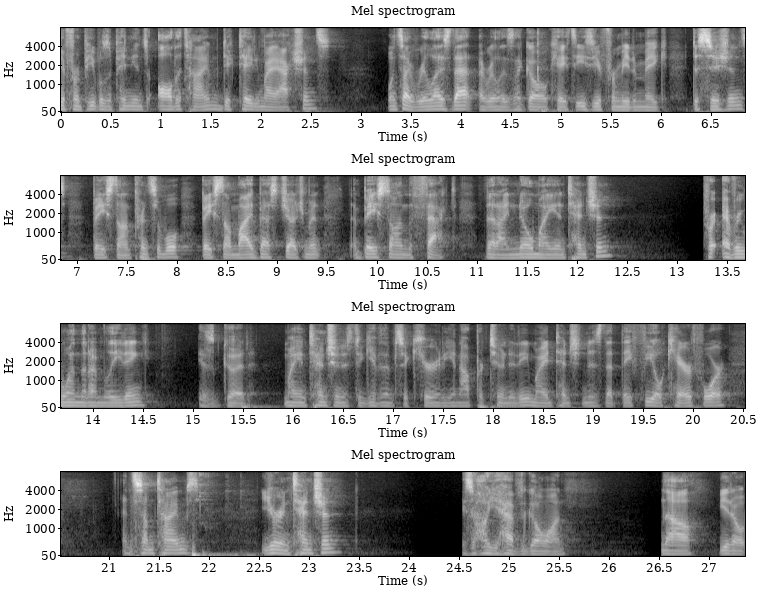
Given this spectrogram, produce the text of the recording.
different people's opinions all the time dictating my actions. Once I realize that, I realize I go, oh, okay, it's easier for me to make decisions based on principle, based on my best judgment, and based on the fact that I know my intention for everyone that I'm leading is good. My intention is to give them security and opportunity. My intention is that they feel cared for. And sometimes your intention is all you have to go on. Now, you know,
